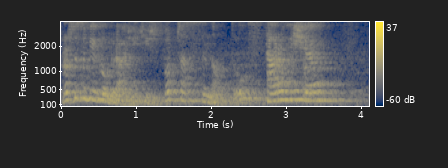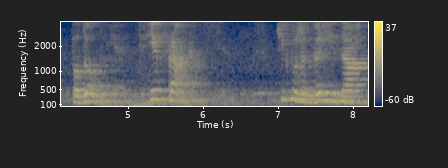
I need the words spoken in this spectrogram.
Proszę sobie wyobrazić, iż podczas synodu starły się podobnie dwie frakcje. Ci, którzy byli za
